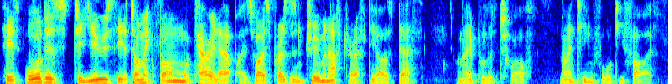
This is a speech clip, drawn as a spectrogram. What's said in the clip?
His orders to use the atomic bomb were carried out by his Vice President Truman after FDR's death on April the 12th, 1945.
